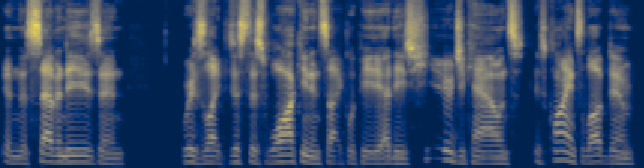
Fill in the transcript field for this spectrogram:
in the 70s and was like just this walking encyclopedia, had these huge accounts. His clients loved him,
